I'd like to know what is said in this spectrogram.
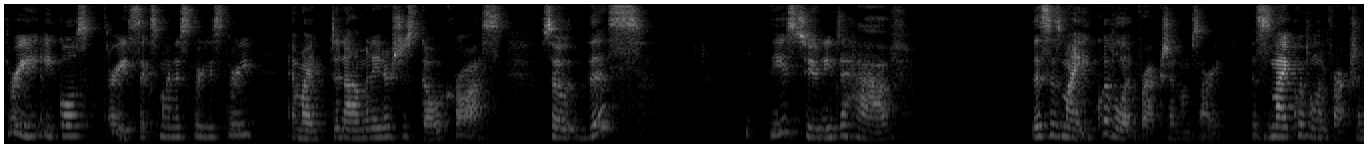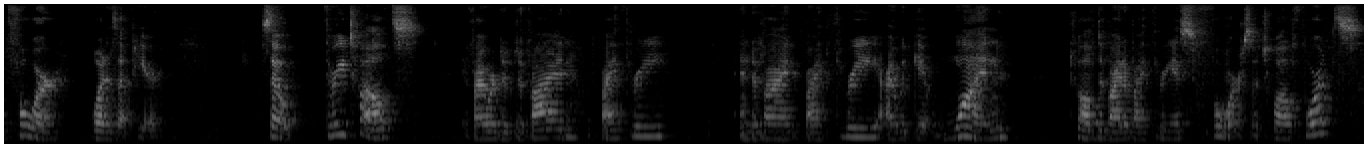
3 equals 3. 6 minus 3 is 3, and my denominators just go across. So this, these two need to have, this is my equivalent fraction, I'm sorry. This is my equivalent fraction for what is up here. So 3 twelfths, if I were to divide by 3, and divide by 3, I would get 1. 12 divided by 3 is 4. So 12 fourths,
